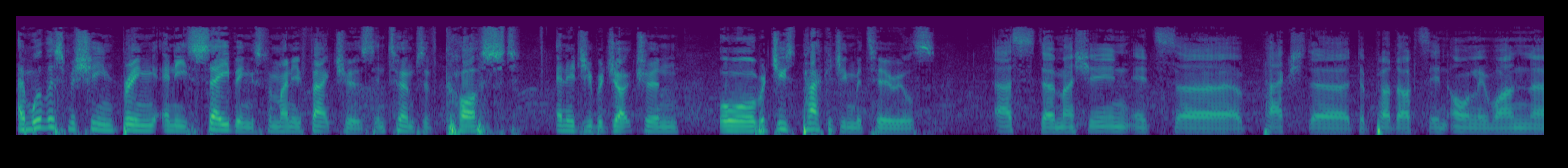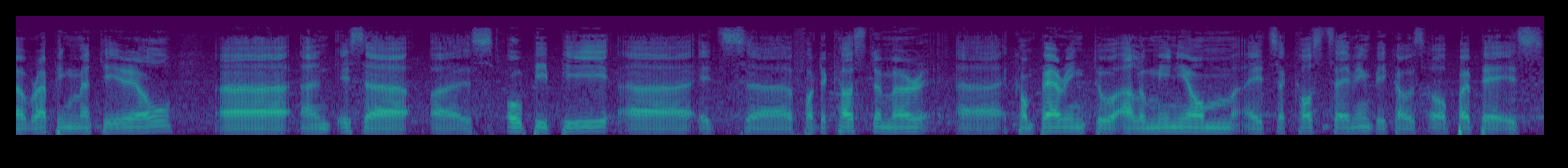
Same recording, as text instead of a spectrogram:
And will this machine bring any savings for manufacturers in terms of cost, energy reduction, or reduced packaging materials? As the machine, it's uh, packs the, the products in only one uh, wrapping material uh, and is a, a OPP. Uh, it's uh, for the customer comparing to aluminium. It's a cost saving because OPP is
